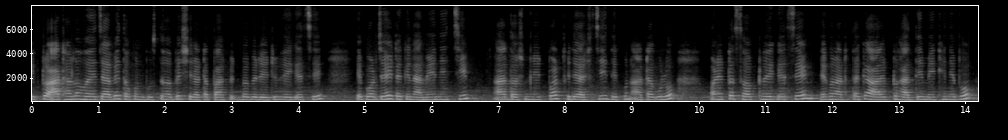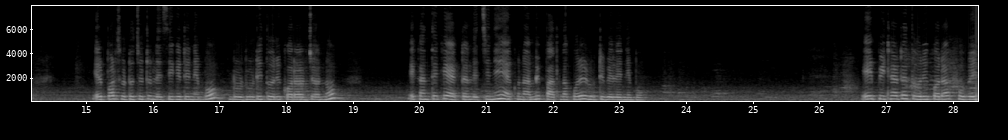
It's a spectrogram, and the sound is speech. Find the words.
একটু আঠালো হয়ে যাবে, তখন বুঝতে হবে শিরাটা পারফেক্টভাবে রেডি হয়ে গেছে। এ পর্যায়ে এটাকে নামিয়ে নিচ্ছি। আর দশ মিনিট পর ফিরে আসছি। দেখুন আটাগুলো অনেকটা সফট হয়ে গেছে। এখন আটাটাকে আর একটু হাত দিয়ে মেখে নেব। এরপর ছোট ছোট লেচি কেটে নেব রুটি তৈরি করার জন্য। এখান থেকে একটা লেচি নিয়ে এখন আমি পাতলা করে রুটি বেলে নেব। এই পিঠাটা তৈরি করা খুবই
